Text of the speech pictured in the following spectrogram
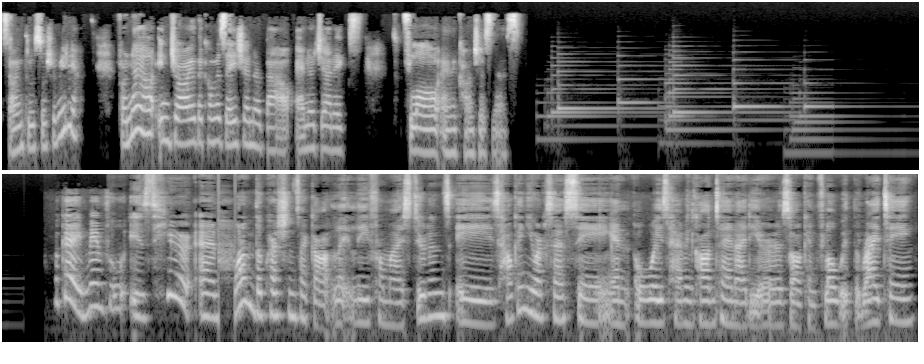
Selling Through Social Media. For now, enjoy the conversation about energetics, flow, and consciousness. Okay, Manfu is here and one of the questions I got lately from my students is how can you accessing and always having content ideas or can flow with the writing?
